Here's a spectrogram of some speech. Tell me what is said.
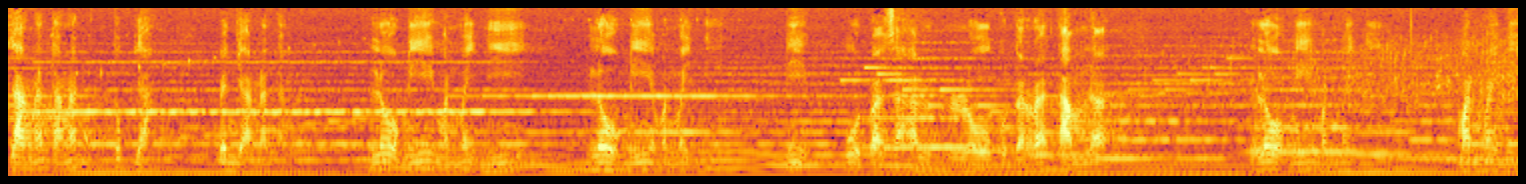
อย่างนั้นทางนั้นทุกอย่างเป็นอย่างนั้นทางนั้น โลกนี้มันไม่มี โลกนี้มันไม่มี นี่พูดภาษาโลกุตระธรรมนะ โลกนี้มันไม่มี มันไม่มี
